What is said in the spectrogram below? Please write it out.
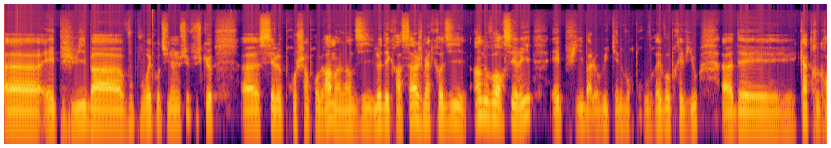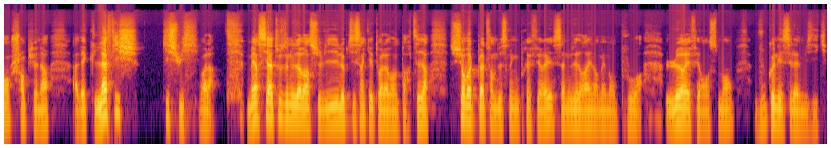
Euh, et puis, bah, vous pourrez continuer à nous suivre puisque euh, c'est le prochain programme. Hein, lundi, le décrassage. Mercredi, un nouveau hors-série. Et puis, bah, le week-end, vous retrouverez vos previews euh, des quatre grands championnats avec l'affiche suit. Voilà. Merci à tous de nous avoir suivis. Le petit 5 étoiles avant de partir sur votre plateforme de streaming préférée. Ça nous aidera énormément pour le référencement. Vous connaissez la musique.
